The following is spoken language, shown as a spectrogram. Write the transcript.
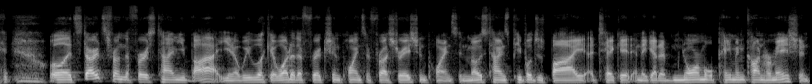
well, it starts from the first time you buy. You know, we look at what are the friction points and frustration points, and most times people just buy a ticket and they get a normal payment confirmation.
